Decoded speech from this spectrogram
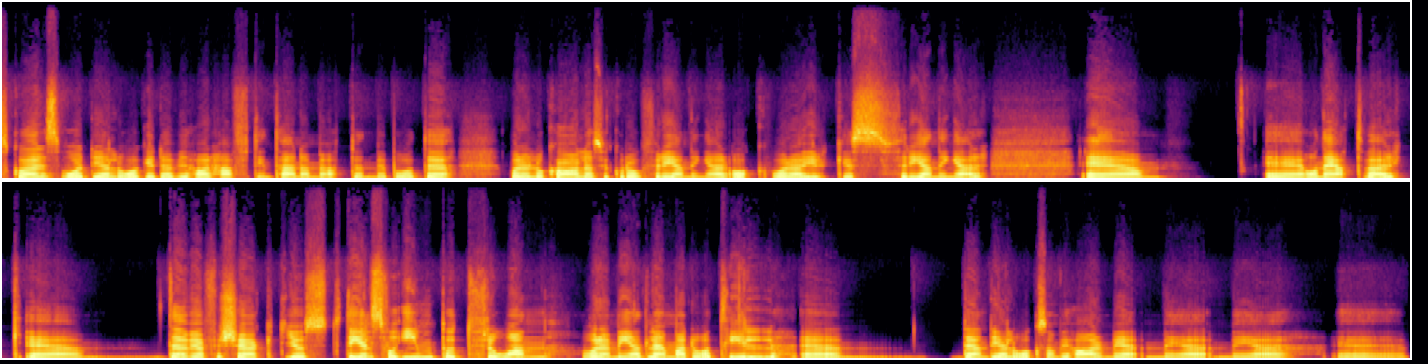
SKRs vårddialoger där vi har haft interna möten med både våra lokala psykologföreningar och våra yrkesföreningar eh, eh, och nätverk. Eh, där vi har försökt just dels få input från våra medlemmar då till eh, den dialog som vi har med, med, med eh,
